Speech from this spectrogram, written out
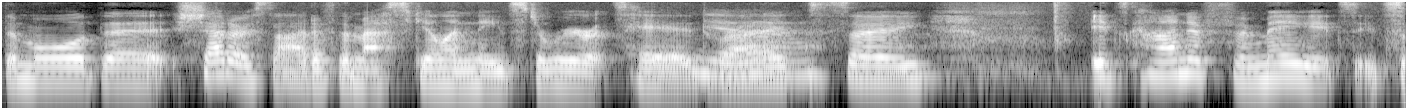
the more the shadow side of the masculine needs to rear its head, Yeah, right? So it's kind of for me, it's it's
